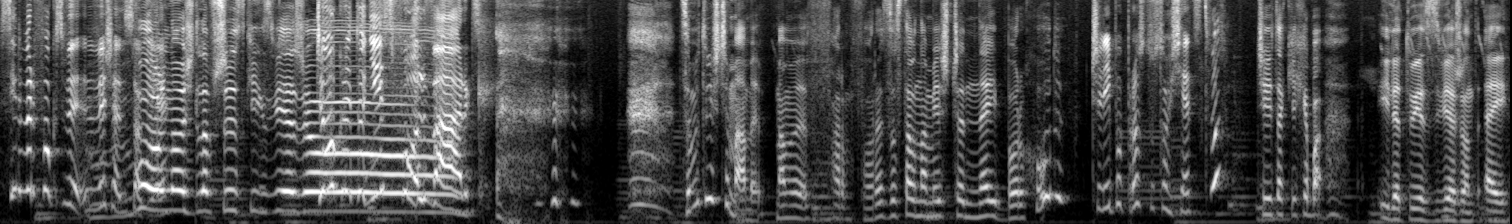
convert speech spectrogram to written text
Silver Fox wy, wyszedł sobie. Wolność dla wszystkich zwierząt! Czoklet to nie jest folwark! Co my tu jeszcze mamy? Mamy Farm Forest, został nam jeszcze Neighborhood? Czyli po prostu sąsiedztwo? Czyli takie chyba... Ile tu jest zwierząt, ej?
